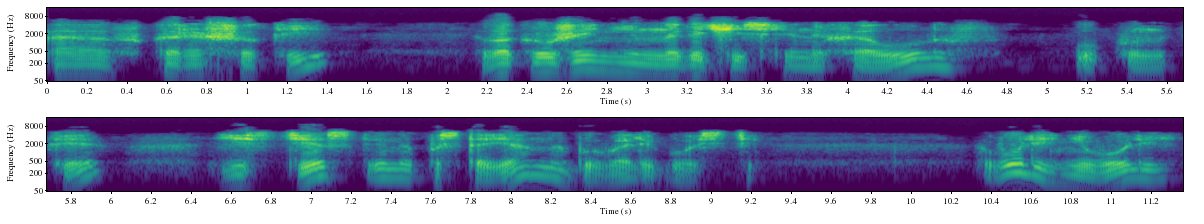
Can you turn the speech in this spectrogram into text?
а в Карашоки, в окружении многочисленных аулов, у Кунке, естественно, постоянно бывали гости. Волей-неволей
